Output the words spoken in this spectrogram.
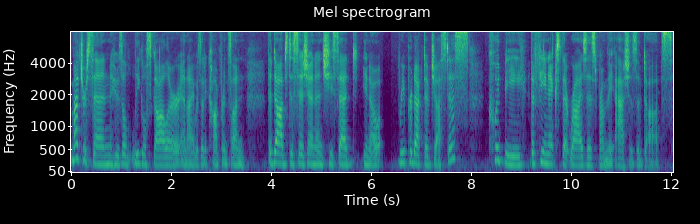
Mutcherson, who's a legal scholar. And I was at a conference on the Dobbs decision, and she said, you know, reproductive justice could be the phoenix that rises from the ashes of Dobbs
